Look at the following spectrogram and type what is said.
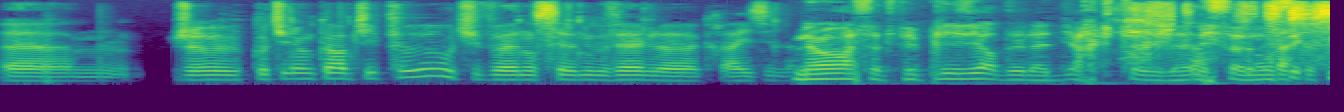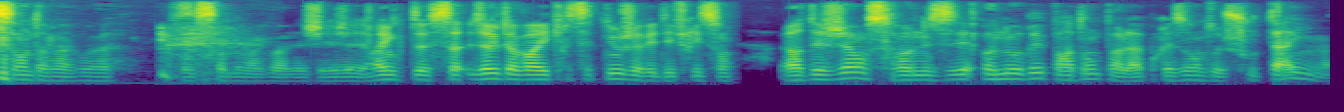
Euh, je continue encore un petit peu ou tu veux annoncer la nouvelle, euh, Crazy Non, ça te fait plaisir de la dire. Je Putain, ça, ça, se sent dans ma voix. Ça se sent dans ma voix. J'ai, rien que d'avoir écrit cette news, j'avais des frissons. Alors déjà, on sera honoré, pardon, par la présence de Showtime.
